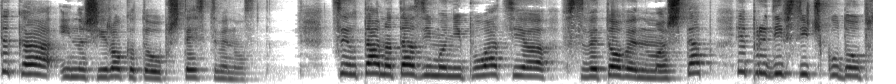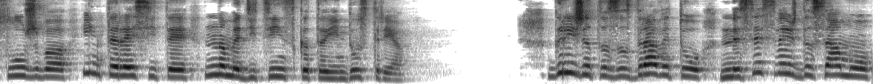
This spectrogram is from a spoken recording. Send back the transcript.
така и на широката общественост. Целта на тази манипулация в световен мащаб е преди всичко да обслужва интересите на медицинската индустрия. Грижата за здравето не се свежда само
